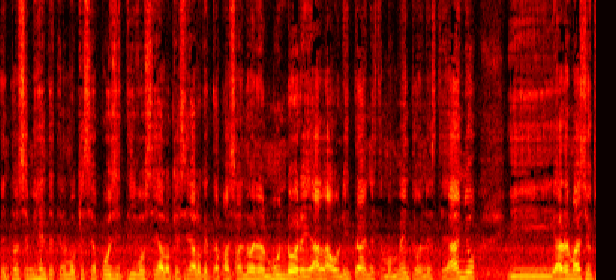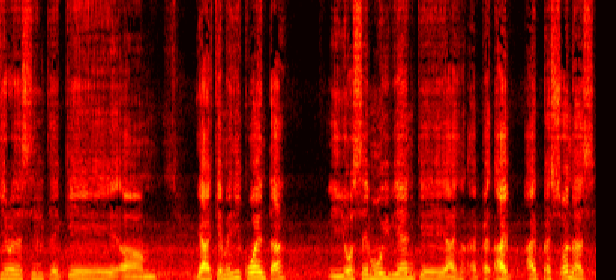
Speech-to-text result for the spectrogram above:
Entonces, mi gente, tenemos que ser positivos, sea lo que sea, lo que está pasando en el mundo real ahorita, en este momento, en este año. Y además yo quiero decirte que ya que me di cuenta y yo sé muy bien que hay, personas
